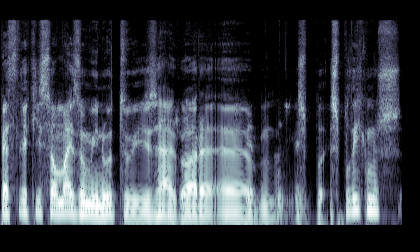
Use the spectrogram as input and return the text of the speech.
peço-lhe aqui só mais um minuto e já agora uh, explique-nos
